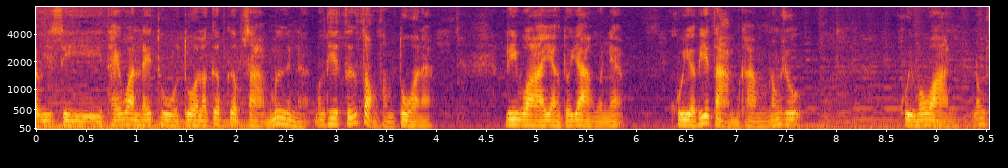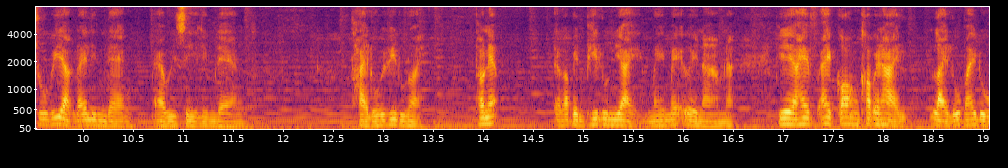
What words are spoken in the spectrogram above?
LVC ไทวันไลทูตัวละเกือบเกือบสามหมื่นอะ บางทีซื้อสองสามตัวนะ รีวายอย่างตัวอย่างวันเนี้ย คุยกับพี่สามคำน้องชุ คุยเมื่อวาน น้องชูพี่อยากได้ริมแดง LVC ริมแดง ถ่ายรูปให้พี่ดูหน่อย เท่านี้แล้วก็เป็นพี่รุ่นใหญ่ไม่ไม่เอ่ยนามนะ พี่ให้ให้กล้องเข้าไปถ่ายหลายรูปให้ดู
